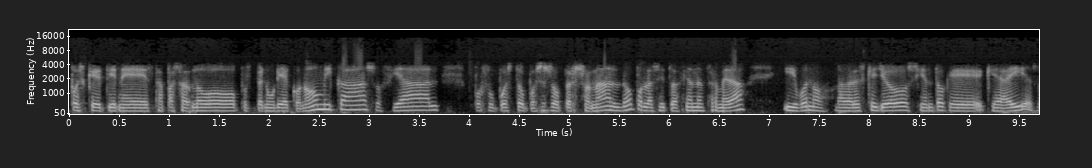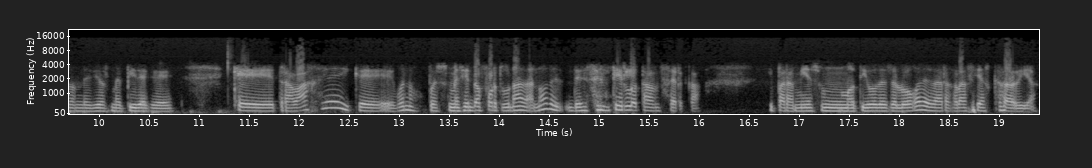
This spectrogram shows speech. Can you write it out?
pues que tiene está pasando pues penuria económica social por supuesto pues eso personal no por la situación de enfermedad. Y bueno la verdad es que yo siento que, que ahí es donde Dios me pide que, que trabaje y que bueno pues me siento afortunada no de, de sentirlo tan cerca. Y para mí es un motivo desde luego de dar gracias cada día.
